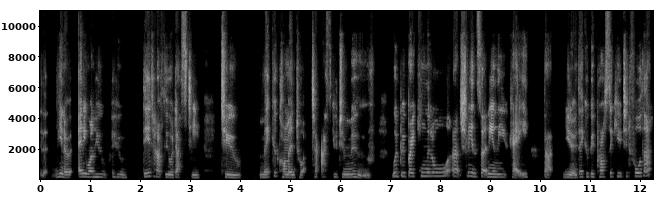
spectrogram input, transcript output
you know, anyone who who did have the audacity to make a comment or to ask you to move would be breaking the law actually and certainly in the uk that you know they could be prosecuted for that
